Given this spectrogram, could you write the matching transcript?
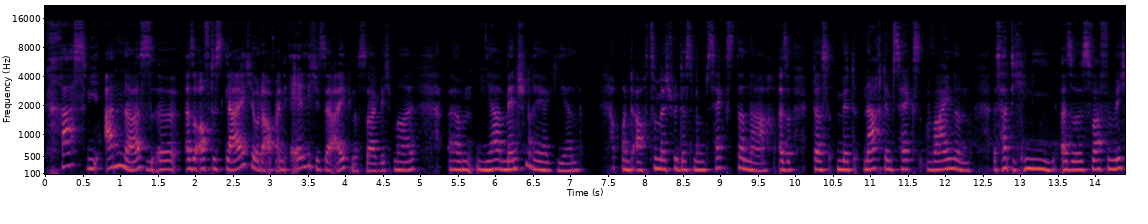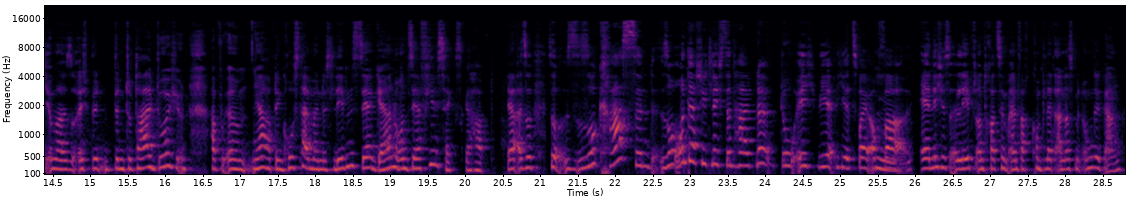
krass, wie anders, mhm. äh, also auf das gleiche oder auf ein ähnliches Ereignis, sage ich mal, ähm, ja, Menschen reagieren. Und auch zum Beispiel das mit dem Sex danach, also das mit nach dem Sex weinen, das hatte ich nie. Also es war für mich immer so, ich bin, bin total durch und habe ähm, ja hab den Großteil meines Lebens sehr gerne und sehr viel Sex gehabt. Ja, also so so krass sind, so unterschiedlich sind halt ne du, ich, wir hier zwei Opfer mhm. Ähnliches erlebt und trotzdem einfach komplett anders mit umgegangen.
